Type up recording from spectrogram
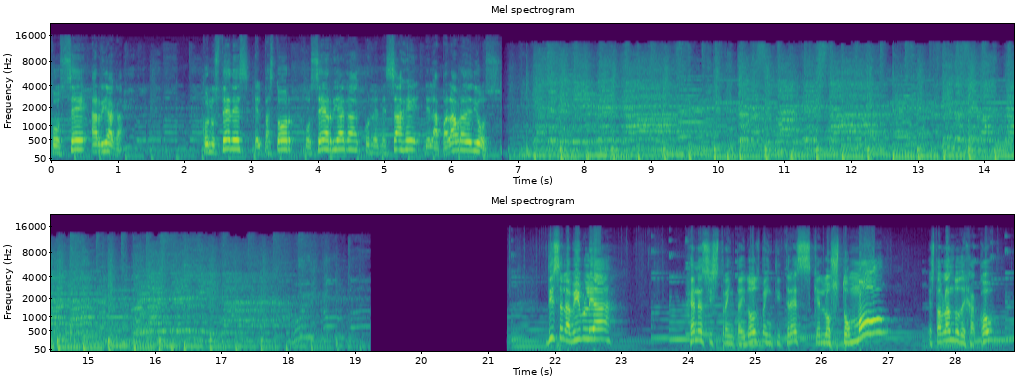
José Arriaga. Con ustedes, el pastor José Arriaga con el mensaje de la palabra de Dios. Dice la Biblia, Génesis 32, 23, que los tomó, está hablando de Jacob,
